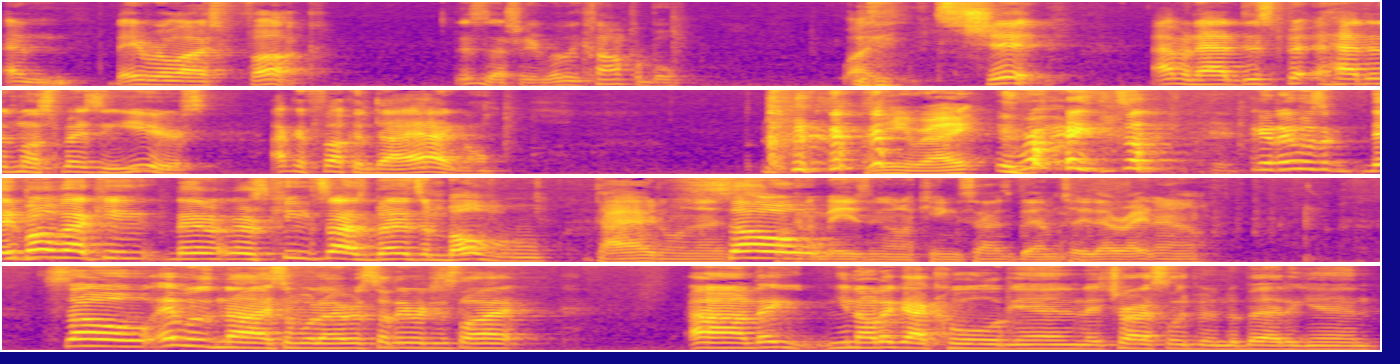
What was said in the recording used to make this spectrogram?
and they realize, fuck, this is actually really comfortable. Like shit, I haven't had this had this much space in years. I could fuck a diagonal, Me, right? right? So, cause it was they both had king. There's king size beds in both of them. Diagonal, that's So- amazing on a king size bed. I'm telling you that right now. So it was nice and whatever. So they were just like, um, they you know they got cool again. They tried sleeping in the bed again.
